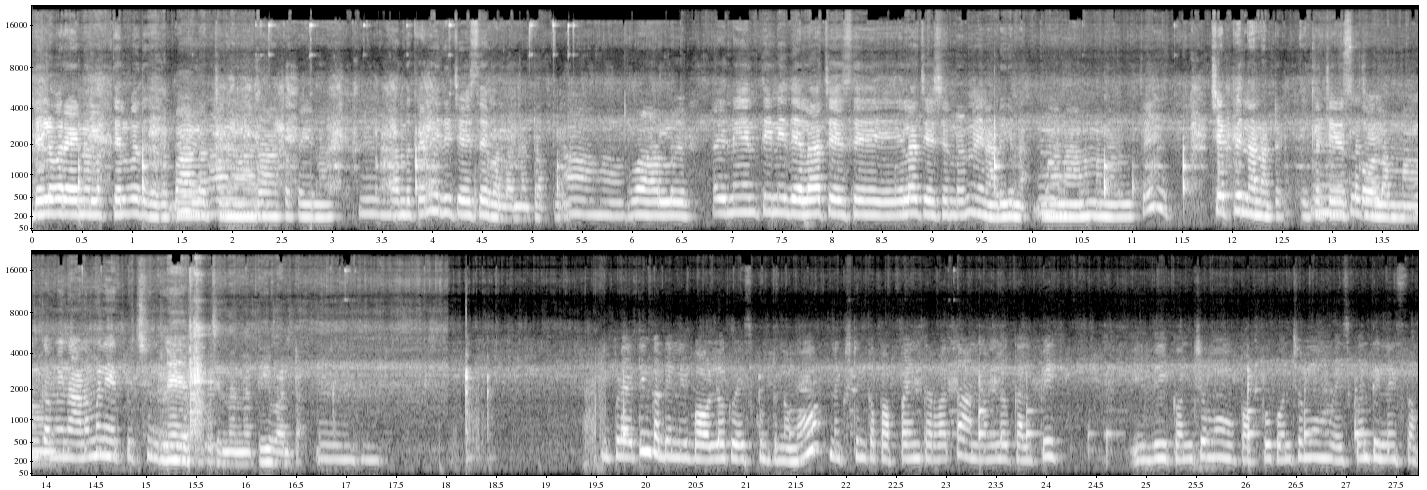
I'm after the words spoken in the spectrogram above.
డెలివరీ అయిన వాళ్ళకి తెలియదు కదా పాలు వచ్చినా రాకపోయినా. అందుకని ఇది చేసేవాళ్ళు అన్నట్టు. అప్పుడు. వాళ్ళు "అది నేను తిని ఇది ఎలా చేసే ఎలా చేసిండ్రని నేను అడిగిన. మా నాన్నమ్మని అడిగితే చెప్పింది అన్నట్టు ఇట్లా చేసుకోవాలమ్మా. ఇంకా మీ నాన్నమ్మ నేర్పించింది. నేర్పించింది అన్నట్టు ఈ వంట. ఇప్పుడైతే ఇంకా దీన్ని బౌల్లోకి వేసుకుంటున్నాము. నెక్స్ట్ ఇంకా పప్పు అయిన తర్వాత అన్నంలో కలిపి ఇది కొంచెము పప్పు కొంచెము వేసుకొని తినేస్తాం.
